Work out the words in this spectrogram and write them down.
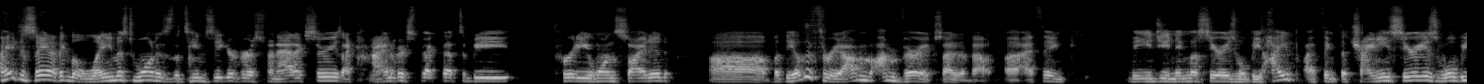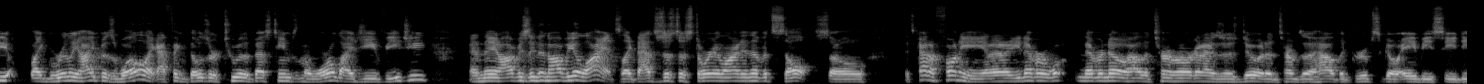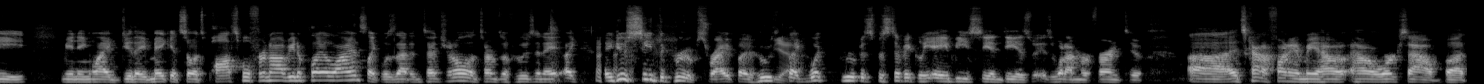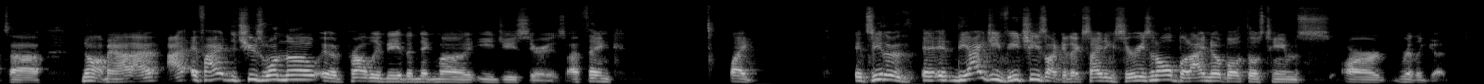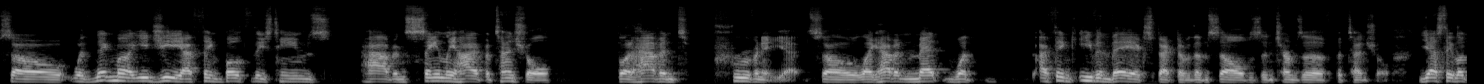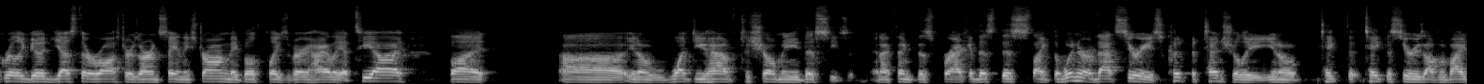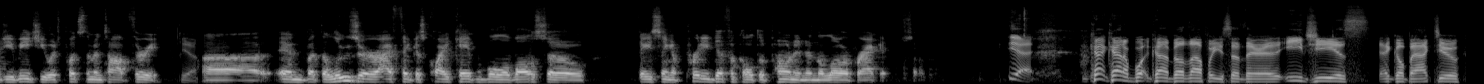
I hate to say it. I think the lamest one is the Team Secret versus Fnatic series. I kind Yeah. of expect that to be pretty one sided. Uh, but the other three, I'm I'm very excited about. Uh, I think the EG Nigma series will be hype. I think the Chinese series will be like really hype as well. Like I think those are two of the best teams in the world, IG VG, and then obviously the Navi Alliance. Like that's just a storyline in of itself. So it's kind of funny. You know, you never never know how the tournament organizers do it in terms of how the groups go A B C D. Meaning, like, do they make it so it's possible for Navi to play Alliance? Like, was that intentional in terms of who's in A? Like, they do seed the groups, right? But who's Yeah. like what group is specifically A, B, C, and D is is what I'm referring to. Uh, it's kind of funny to me how how it works out, but uh, no, man. I, I if I had to choose one though, it would probably be the Nigma EG series. I think like it's either it, the IG Vici is like an exciting series and all, but I know both those teams are really good. So with Nigma EG, I think both of these teams have insanely high potential, but haven't proven it yet. So like haven't met what I think even they expect of themselves in terms of potential. Yes, they look really good. Yes, their rosters are insanely strong. They both place very highly at TI, but uh, you know, what do you have to show me this season? And I think this bracket, this this like the winner of that series could potentially, you know, take the take the series off of IG Vici, which puts them in top three. Yeah. Uh, and but the loser, I think, is quite capable of also facing a pretty difficult opponent in the lower bracket. So Yeah, kind of kind of building off what you said there. EG is I go back to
